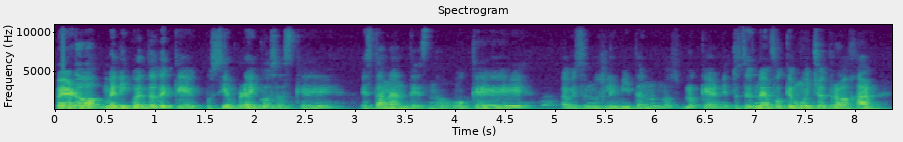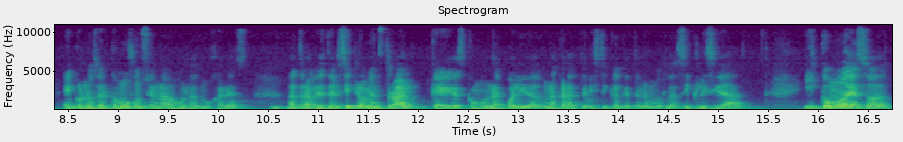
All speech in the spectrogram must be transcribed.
pero me di cuenta de que pues siempre hay cosas que están antes, ¿no? O que a veces nos limitan o nos bloquean. Entonces me enfoqué mucho en trabajar en conocer cómo funcionábamos las mujeres a través del ciclo menstrual, que es como una cualidad, una característica que tenemos la ciclicidad y cómo eso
